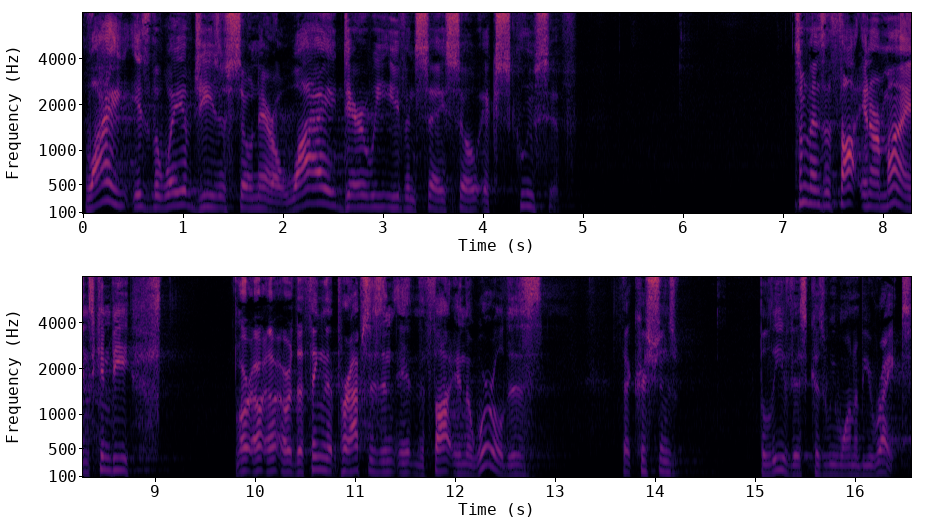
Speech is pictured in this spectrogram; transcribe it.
Why is the way of Jesus so narrow? Why dare we even say so exclusive? Sometimes the thought in our minds can be, or, or, or the thing that perhaps is in, in the thought in the world is that Christians believe this because we want to be right.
